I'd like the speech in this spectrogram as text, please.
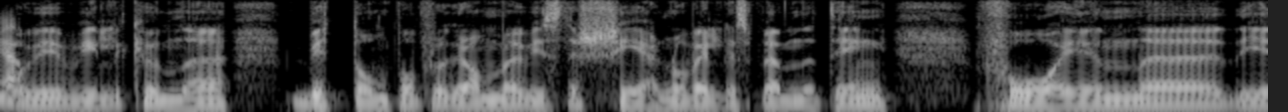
ja. og vi vil kunne bytte om på programmet hvis det skjer noe veldig spennende ting. Få inn eh, de,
